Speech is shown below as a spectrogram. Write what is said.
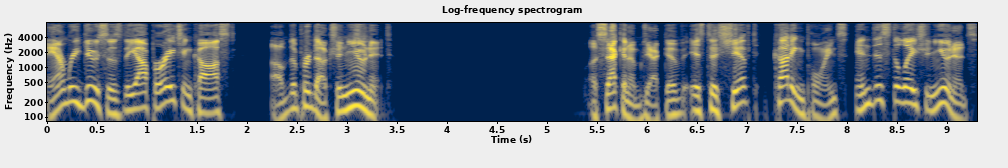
and reduces the operation cost of the production unit. A second objective is to shift cutting points in distillation units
